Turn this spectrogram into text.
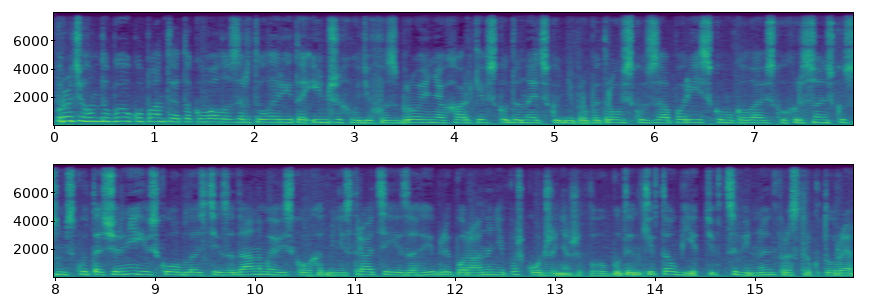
Протягом доби окупанти атакували з артилерії та інших видів озброєння Харківську, Донецьку, Дніпропетровську, Запорізьку, Миколаївську, Херсонську, Сумську та Чернігівську області. За даними військових адміністрацій, загиблі, поранені, пошкодження житлових будинків та об'єктів цивільної інфраструктури.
